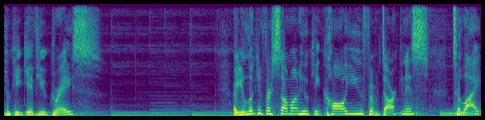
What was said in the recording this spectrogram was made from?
who can give you grace? Are you looking for someone who can call you from darkness to light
